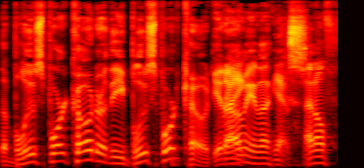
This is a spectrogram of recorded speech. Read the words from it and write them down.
the blue sport coat or the blue sport coat? You know what I Right. mean? Like, Yes. I don't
